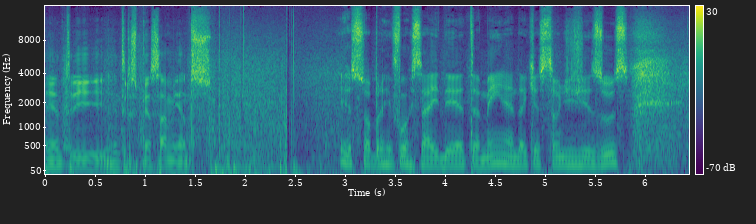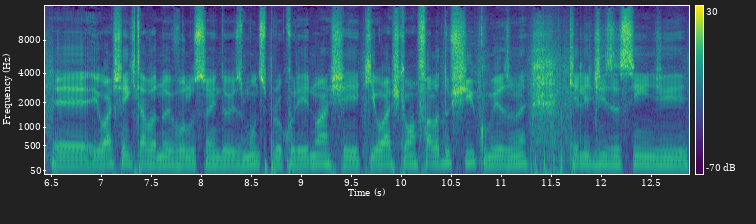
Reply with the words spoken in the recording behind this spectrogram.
entre, entre os pensamentos. É só para reforçar a ideia também né, da questão de Jesus, é, eu achei que estava no Evolução em Dois Mundos, procurei não achei aqui. Eu acho que é uma fala do Chico mesmo, né? Que ele diz assim de.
